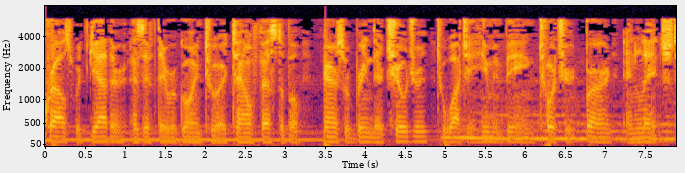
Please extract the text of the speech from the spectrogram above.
crowds would gather as if they were going to a town festival. Parents would bring their children to watch a human being tortured, burned, and lynched.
